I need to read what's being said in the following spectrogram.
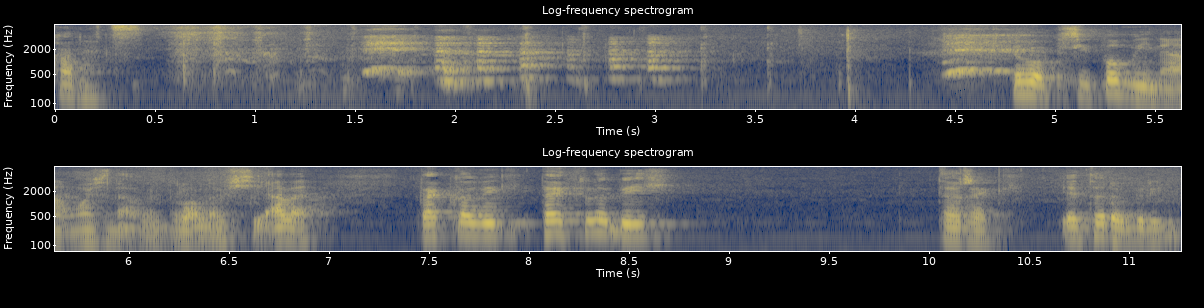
Konec. Nebo připomínal, možná by bylo lepší, ale takhle bych, takhle bych to řekl. Je to dobrý?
